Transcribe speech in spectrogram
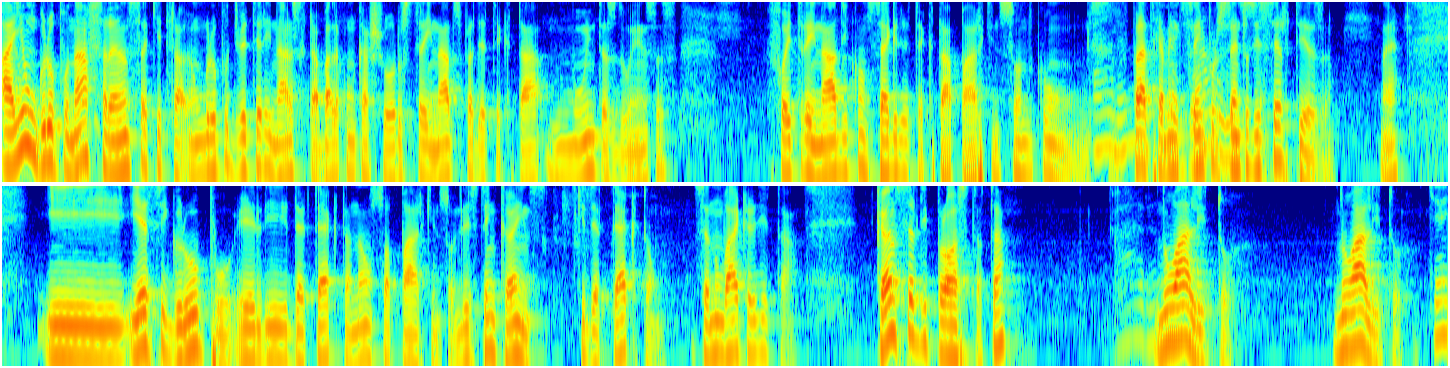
aí um grupo na França, que tra- um grupo de veterinários que trabalha com cachorros, treinados para detectar muitas doenças, foi treinado e consegue detectar Parkinson com praticamente que legal 100% isso. de certeza. Né? E, e esse grupo, ele detecta não só Parkinson, eles têm cães que detectam, você não vai acreditar, câncer de próstata no hálito. No hálito. Que é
